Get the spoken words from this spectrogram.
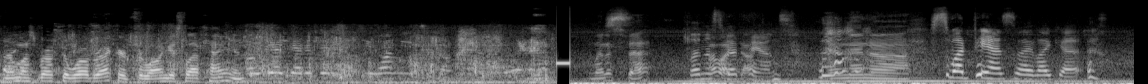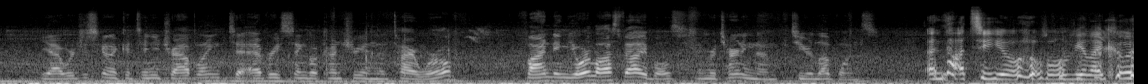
sun. Almost broke the world record for longest left hanging. Yeah, get it, get it. You want me to Let us set. Lena's I like that. sweatpants. And then, uh, Sweatpants. I like it. yeah, we're just gonna continue traveling to every single country in the entire world, finding your lost valuables and returning them to your loved ones. And not to you. We'll be like, who?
